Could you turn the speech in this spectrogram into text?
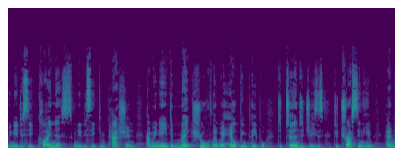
we need to seek kindness, we need to seek compassion, and we need to make sure that we're helping people to turn to Jesus, to trust in Him, and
